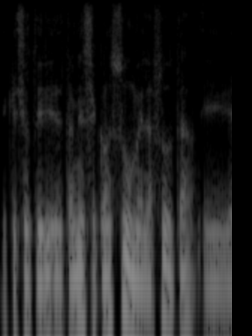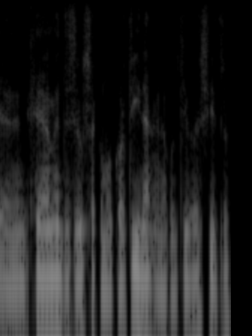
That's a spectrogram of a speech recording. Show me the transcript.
que también se consume la fruta y generalmente se usa como cortina en los cultivos de citrus.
